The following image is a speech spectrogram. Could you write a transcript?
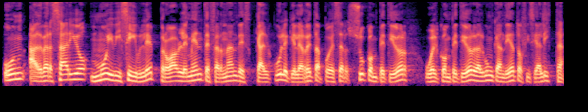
un adversario muy visible, probablemente Fernández calcule que la reta puede ser su competidor o el competidor de algún candidato oficialista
